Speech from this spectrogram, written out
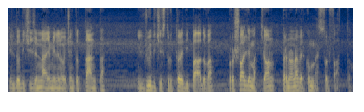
il 12 gennaio 1980, il giudice istruttore di Padova proscioglie Macchion per non aver commesso il fatto.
